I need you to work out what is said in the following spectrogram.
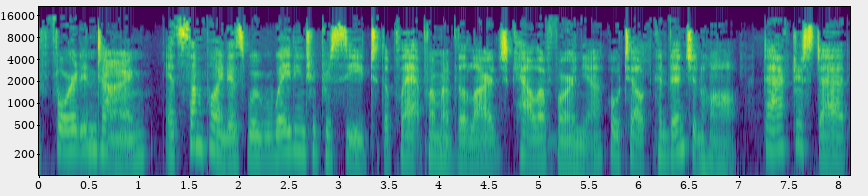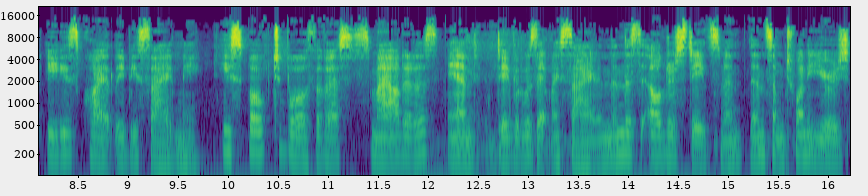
forward in time, at some point as we were waiting to proceed to the platform of the large California Hotel Convention Hall, Dr. Stott eased quietly beside me. He spoke to both of us, smiled at us, and David was at my side. And then this elder statesman, then some 20 years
